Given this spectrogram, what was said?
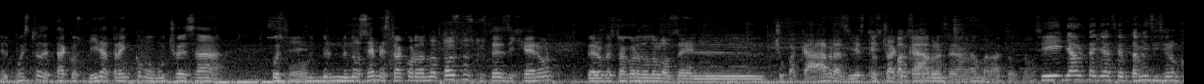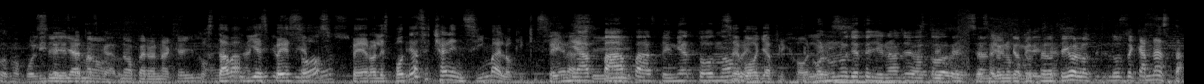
El puesto de tacos, mira, traen como mucho esa. Pues Sí. no sé, me estoy acordando todos estos que ustedes dijeron, pero me estoy acordando los del chupacabras y estos El tacos chupacabras eran, eran- eran baratos, ¿no? Sí, ya ahorita ya se, también se hicieron cosmopolita, Sí, ya, ya está no, más caro. no, pero en aquel Costaban en 10 aquellos pesos, tiempos, pero les podrías echar encima lo que quisieras. Tenía sí. papas, tenía todo, no. Cebolla, frijoles. Con unos ya te llenas, llevas todo de desayuno, pero te digo, los, los de canasta.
